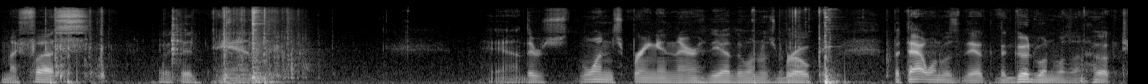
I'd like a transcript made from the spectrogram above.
my fuss with it. And yeah, there's one spring in there. The other one was broke, but that one was the the good one was unhooked.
